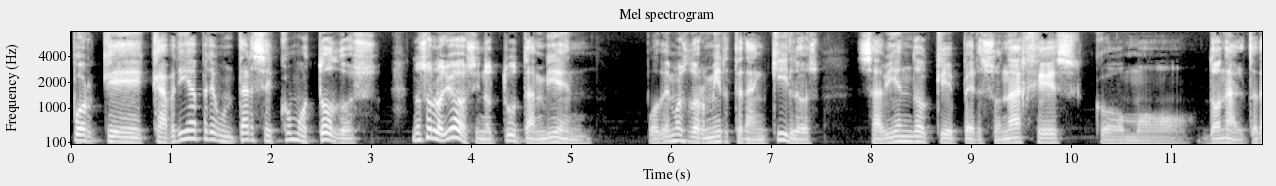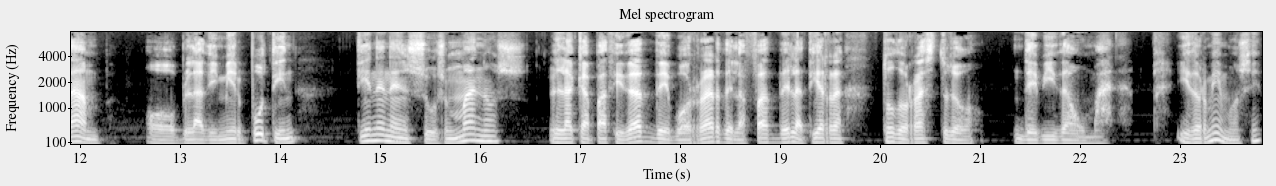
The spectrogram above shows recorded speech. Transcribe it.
porque cabría preguntarse cómo todos, no solo yo, sino tú también, podemos dormir tranquilos sabiendo que personajes como Donald Trump o Vladimir Putin tienen en sus manos la capacidad de borrar de la faz de la Tierra todo rastro de vida humana. Y dormimos, ¿eh?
